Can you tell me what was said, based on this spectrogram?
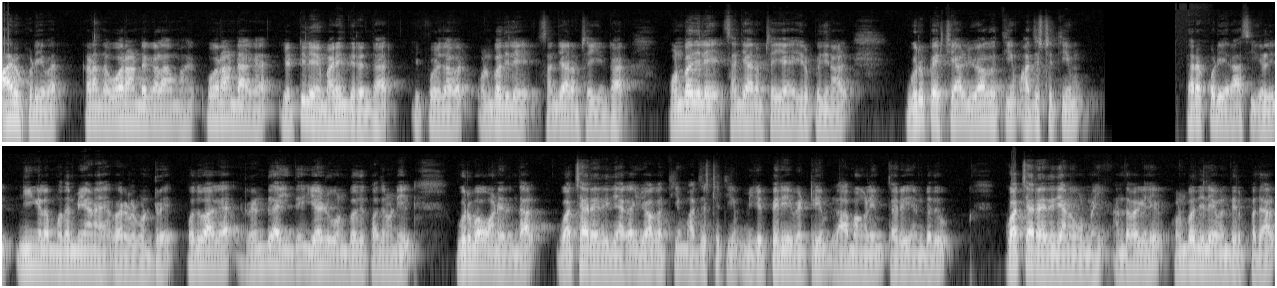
ஆறுக்குடையவர். கடந்த ஓராண்டு காலமாக ஓராண்டாக எட்டிலே மறைந்திருந்தார். இப்பொழுது அவர் ஒன்பதிலே சஞ்சாரம் செய்கின்றார். ஒன்பதிலே சஞ்சாரம் செய்ய இருப்பதினால் குரு பயிற்சியால் யோகத்தையும் அதிர்ஷ்டத்தையும் பெறக்கூடிய ராசிகளில் நீங்களும் முதன்மையானவர்கள் ஒன்று. பொதுவாக ரெண்டு ஐந்து ஏழு ஒன்பது பதினொன்றில் குருபவான் இருந்தால் கோச்சார ரீதியாக யோகத்தையும் அதிர்ஷ்டத்தையும் மிகப்பெரிய வெற்றியும் லாபங்களையும் தரு என்பது கோச்சார ரீதியான உண்மை. அந்த வகையிலே ஒன்பதிலே வந்திருப்பதால்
